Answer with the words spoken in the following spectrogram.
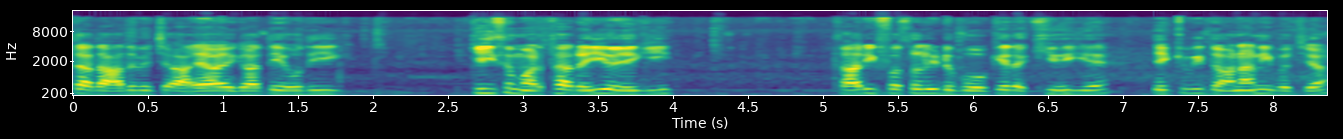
ਤਾਦਾਦ ਵਿੱਚ ਆਇਆ ਹੋਏਗਾ ਤੇ ਉਹਦੀ ਕੀ ਸਮਰੱਥਾ ਰਹੀ ਹੋਏਗੀ? ਸਾਰੀ ਫਸਲ ਹੀ ਡੁਬੋ ਕੇ ਰੱਖੀ ਹੋਈ ਹੈ। ਇੱਕ ਵੀ ਦਾਣਾ ਨਹੀਂ ਬਚਿਆ।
